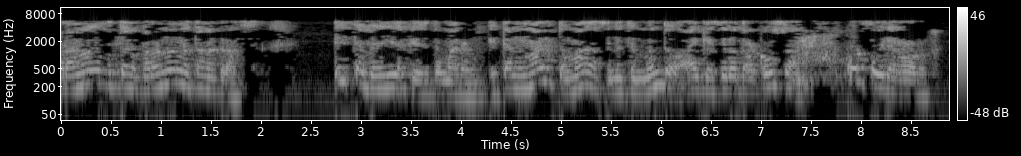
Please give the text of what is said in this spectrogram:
Para, no, para no irnos tan atrás, estas medidas que se tomaron, ¿están mal tomadas en este momento? ¿Hay que hacer otra cosa? ¿Cuál fue el error?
